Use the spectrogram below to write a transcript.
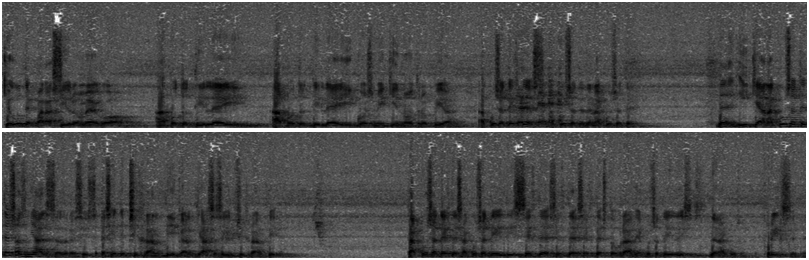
Και ούτε παρασύρωμαι εγώ από το τι λέει από το τι λέει η κοσμική νοοτροπία. Ακούσατε χτες; Ακούσατε δεν ακούσατε. Ναι, ή και αν ακούσατε δεν σας νοιάζει σας ρε εσείς. Έχετε ψυχρανθεί η καρδιά σας έχει ψυχρανθεί τα ακούσατε χτες, ακούσατε ειδήσεις εχθές, εχθές, εχθές το βράδυ, ακούσατε ειδήσεις, δεν ακούσατε. Φρίξετε,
